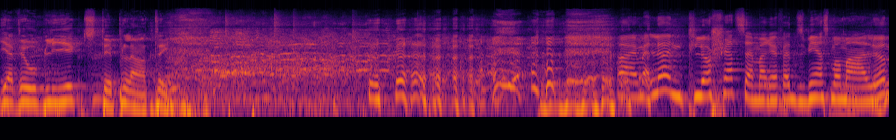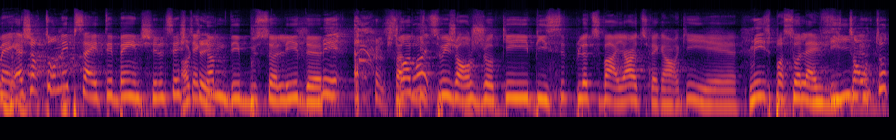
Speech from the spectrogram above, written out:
il avait oublié que tu t'es planté. Ouais, mais là, une clochette, ça m'aurait fait du bien à ce moment-là. Mais je suis retournée, puis ça a été bien chill. Tu sais, j'étais comme déboussolée de. Mais Je suis être- habituée, genre, jockey, puis ici, puis là, tu vas ailleurs, tu fais comme, OK, euh, Mais c'est pas ça la vie. Ils t'ont tous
